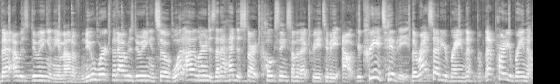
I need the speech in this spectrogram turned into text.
that I was doing, and the amount of new work that I was doing, and so what I learned is that I had to start coaxing some of that creativity out. Your creativity, the right side of your brain, that, that part of your brain that that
